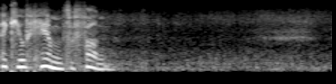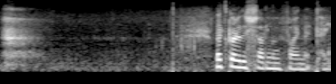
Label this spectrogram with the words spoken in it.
They killed him for fun. Let's go to the shuttle and find that tape.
